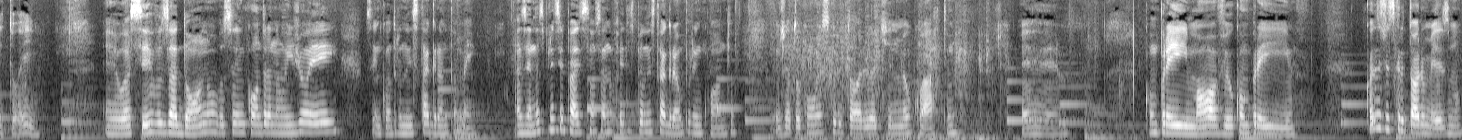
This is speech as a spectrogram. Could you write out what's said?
e tô aí. É, o acervo Zadono você encontra no Enjoei, você encontra no Instagram também. As vendas principais estão sendo feitas pelo Instagram por enquanto. Eu já tô com um escritório aqui no meu quarto. É... Comprei móvel, comprei coisas de escritório mesmo.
